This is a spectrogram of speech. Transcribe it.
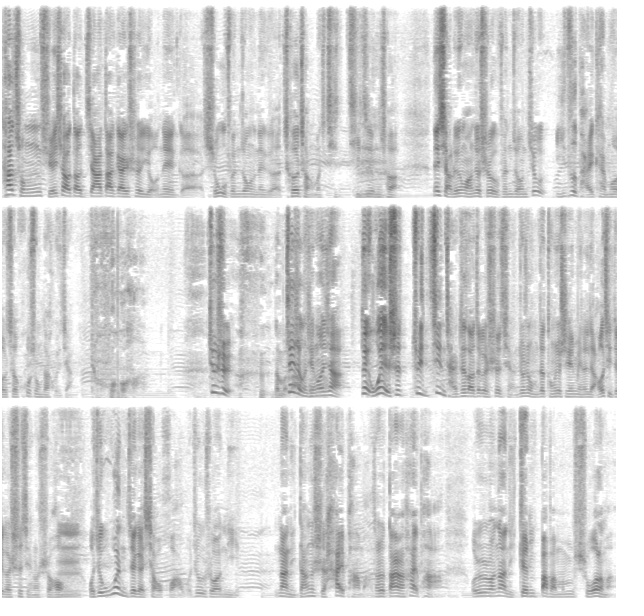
他从学校到家大概是有那个十五分钟的那个车程嘛，骑骑自行车，那小流氓就十五分钟就一字排开摩托车护送他回家，哇，就是 那么这种情况下，对我也是最近才知道这个事情，就是我们在同学群里面聊起这个事情的时候，嗯我就问这个校花，我就是说你，那你当时害怕吗？他说当然害怕，我就说那你跟爸爸妈妈说了吗？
